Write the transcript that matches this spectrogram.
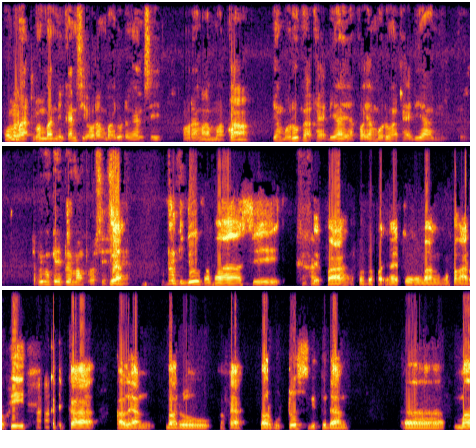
oh, berarti- membandingkan si orang baru dengan si orang lama. Kok Ah, yang baru nggak kayak dia ya? Kok yang baru nggak kayak dia gitu? Tapi mungkin itu emang proses Ya. ya. Setuju sama si Deva atau bapaknya itu memang mempengaruhi Ah. ketika kalian baru apa ya baru putus gitu dan uh, me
